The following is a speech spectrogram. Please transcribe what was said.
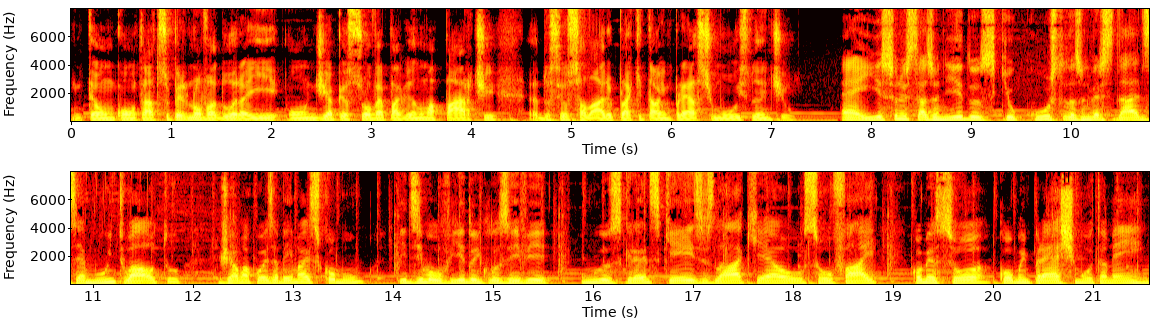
Então, um contrato super inovador aí, onde a pessoa vai pagando uma parte eh, do seu salário para quitar o empréstimo estudantil. É, isso nos Estados Unidos, que o custo das universidades é muito alto, já é uma coisa bem mais comum e desenvolvido, inclusive um dos grandes cases lá, que é o SoFi, começou como empréstimo também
